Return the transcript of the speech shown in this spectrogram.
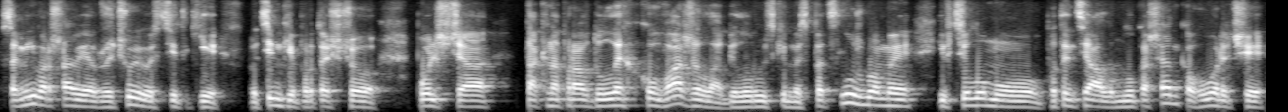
в самій Варшаві я вже чую ось ці такі оцінки про те, що Польща так направду легковажила білоруськими спецслужбами і в цілому потенціалом Лукашенка, говорячи,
